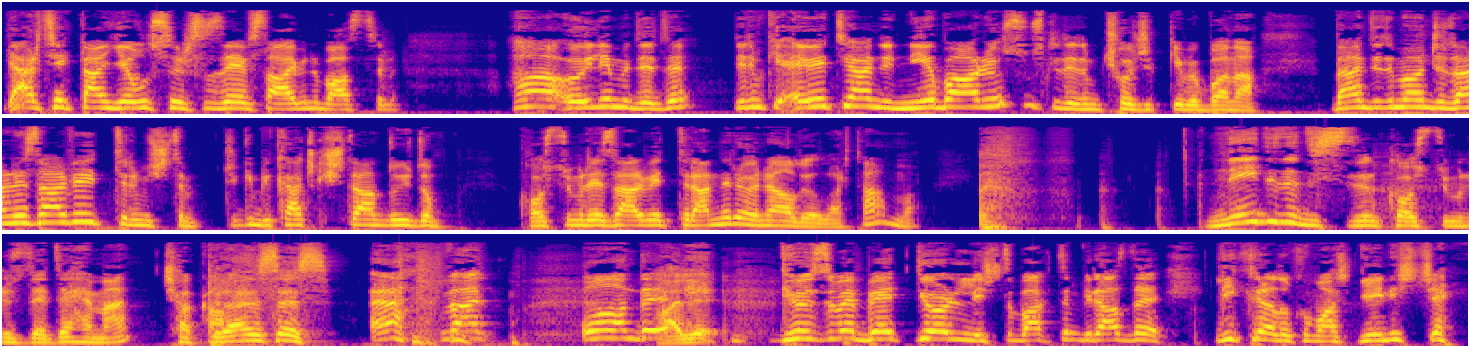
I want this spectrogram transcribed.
Gerçekten Yavuz hırsız ev sahibini bastırdı. Ha öyle mi dedi. Dedim ki evet yani niye bağırıyorsunuz ki dedim çocuk gibi bana. Ben dedim önceden rezerve ettirmiştim. Çünkü birkaç kişiden duydum. Kostümü rezerve ettirenleri öne alıyorlar tamam mı? Neydi dedi sizin kostümünüz dedi hemen çakal. Prenses. ben o anda Ali- gözüme Batgirl işte baktım biraz da likralı kumaş genişçe.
